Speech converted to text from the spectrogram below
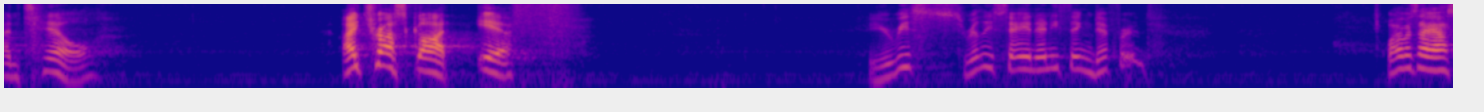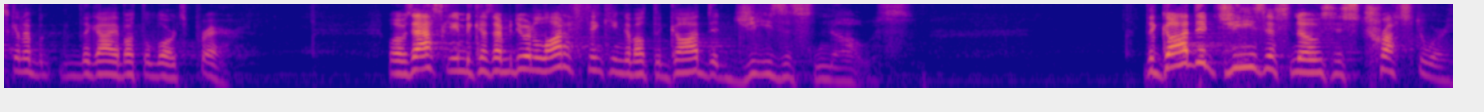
until I trust God if. Are you really saying anything different? Why was I asking the guy about the Lord's Prayer? Well, I was asking because I've been doing a lot of thinking about the God that Jesus knows. The God that Jesus knows is trustworthy.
